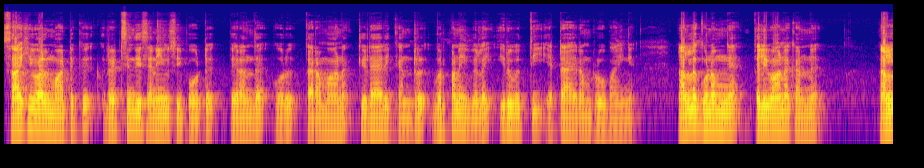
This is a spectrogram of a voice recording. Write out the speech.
சாகிவால் மாட்டுக்கு ரெட் சிந்தி செனையூசி போட்டு பிறந்த ஒரு தரமான கிடாரி கன்று. விற்பனை விலை இருபத்தி எட்டாயிரம் ரூபாய்ங்க. நல்ல குணம்ங்க தெளிவான கன்று நல்ல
